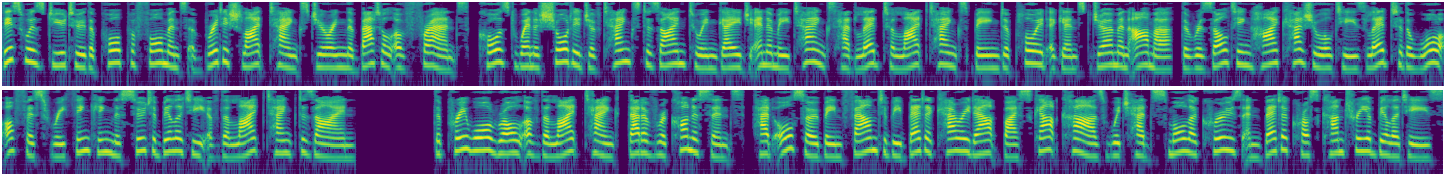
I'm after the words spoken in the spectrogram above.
This was due to the poor performance of British light tanks during the Battle of France, caused when a shortage of tanks designed to engage enemy tanks had led to light tanks being deployed against German armour. The resulting high casualties led to the War Office rethinking the suitability of the light tank design. The pre-war role of the light tank, that of reconnaissance, had also been found to be better carried out by scout cars which had smaller crews and better cross-country abilities.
